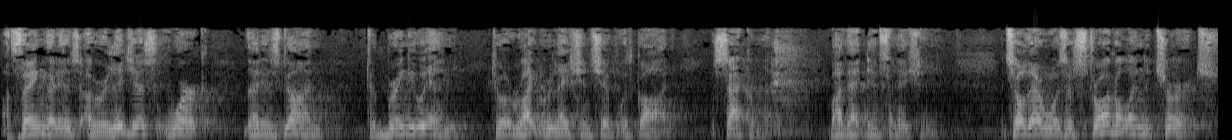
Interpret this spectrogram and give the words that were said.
a thing that is a religious work that is done to bring you in to a right relationship with God, a sacrament by that definition. And so there was a struggle in the church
